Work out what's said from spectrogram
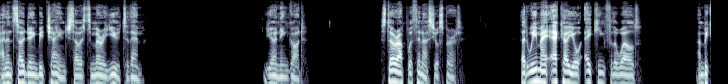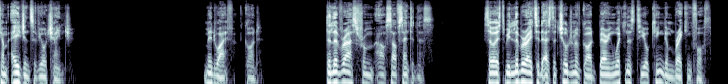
and in so doing be changed so as to mirror you to them. Yearning God, stir up within us your spirit, that we may echo your aching for the world and become agents of your change. Midwife, God, deliver us from our self centeredness, so as to be liberated as the children of God, bearing witness to your kingdom breaking forth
